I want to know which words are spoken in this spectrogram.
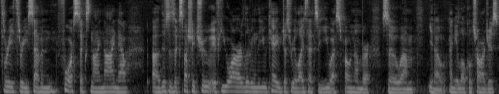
337 4699. Now, uh, this is especially true if you are living in the UK. Just realize that's a US phone number, so um, you know any local charges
